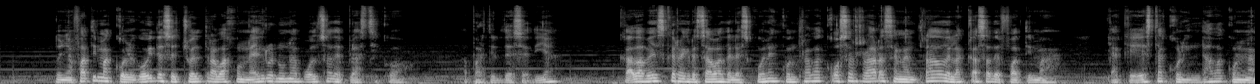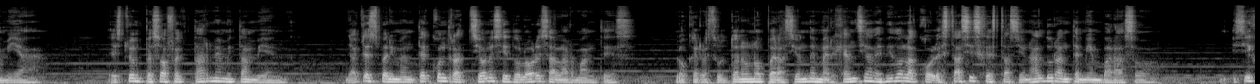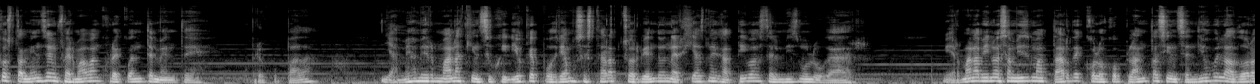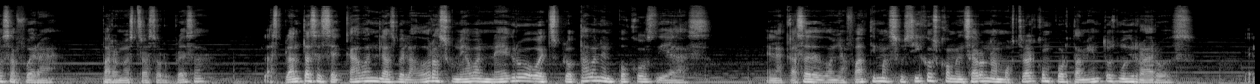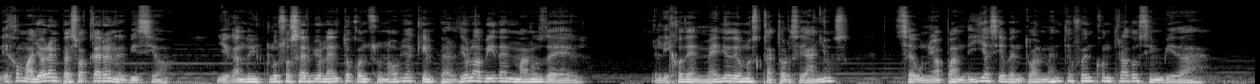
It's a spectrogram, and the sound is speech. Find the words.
Doña Fátima colgó y desechó el trabajo negro en una bolsa de plástico. A partir de ese día, cada vez que regresaba de la escuela encontraba cosas raras en la entrada de la casa de Fátima, ya que ésta colindaba con la mía. Esto empezó a afectarme a mí también, ya que experimenté contracciones y dolores alarmantes, lo que resultó en una operación de emergencia debido a la colestasis gestacional durante mi embarazo. Mis hijos también se enfermaban frecuentemente. Preocupada, llamé a mi hermana quien sugirió que podríamos estar absorbiendo energías negativas del mismo lugar. Mi hermana vino esa misma tarde, colocó plantas y encendió veladoras afuera. Para nuestra sorpresa, las plantas se secaban y las veladoras humeaban negro o explotaban en pocos días. En la casa de doña Fátima sus hijos comenzaron a mostrar comportamientos muy raros. El hijo mayor empezó a caer en el vicio, llegando incluso a ser violento con su novia quien perdió la vida en manos de él. El hijo de en medio de unos 14 años se unió a pandillas y eventualmente fue encontrado sin vida.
